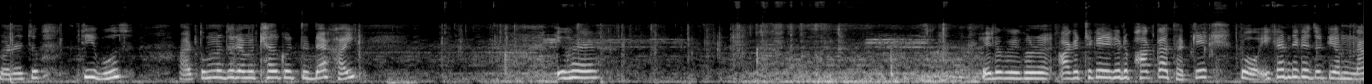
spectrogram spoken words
মানে হচ্ছে ত্রিভুজ। আর তোমরা যদি আমি খেয়াল করতে দেখাই, এখানে এরকম এখানে আগে থেকে এখানে ফাঁকা থাকে। তো, এখান থেকে যদি আমরা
